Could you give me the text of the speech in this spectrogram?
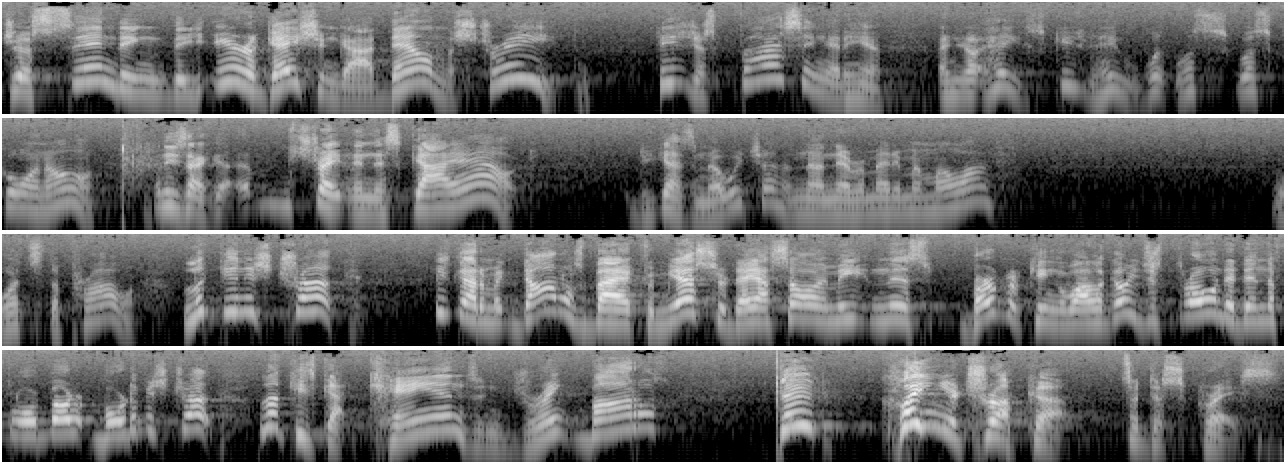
just sending the irrigation guy down the street. He's just fussing at him. And you're like, hey, excuse me, hey, what, what's, what's going on? And he's like, I'm straightening this guy out. Do you guys know each other? No, I never met him in my life. What's the problem? Look in his truck. He's got a McDonald's bag from yesterday. I saw him eating this Burger King a while ago. He's just throwing it in the floorboard of his truck. Look, he's got cans and drink bottles. Dude, clean your truck up. It's a disgrace.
